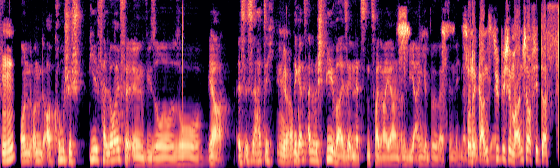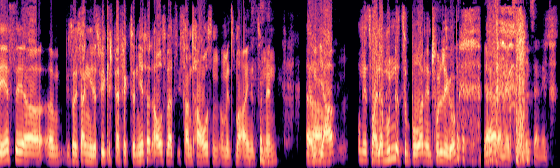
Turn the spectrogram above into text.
Mhm. Und, und auch komische Spielverläufe irgendwie so, so, ja. Es ist, hat sich ja. eine ganz andere Spielweise in den letzten zwei, drei Jahren irgendwie eingebürgert, finde ich. So eine ganz Liga. typische Mannschaft, die das sehr, sehr, ähm, wie soll ich sagen, die das wirklich perfektioniert hat auswärts, ist Sandhausen, um jetzt mal eine zu nennen. ja. Ähm, ja, um jetzt mal in der Wunde zu bohren, Entschuldigung. ja, nützt ja nichts, nützt ja nichts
